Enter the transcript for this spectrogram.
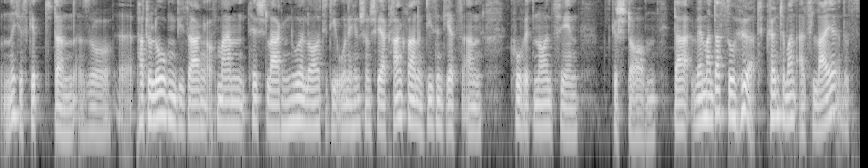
Nicht? Es gibt dann so äh, Pathologen, die sagen, auf meinem Tisch lagen nur Leute, die ohnehin schon schwer krank waren und die sind jetzt an Covid-19 gestorben. Da, wenn man das so hört, könnte man als Laie, das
